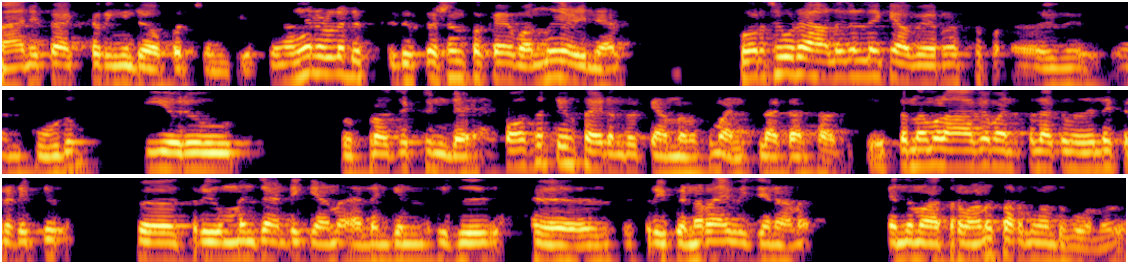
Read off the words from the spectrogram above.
മാനുഫാക്ചറിങ്ങിന്റെ ഓപ്പർച്യൂണിറ്റീസ് അങ്ങനെയുള്ള ഡിസ്കഷൻസ് ഒക്കെ വന്നു കഴിഞ്ഞാൽ കുറച്ചുകൂടെ ആളുകളിലേക്ക് അവയർനെസ് കൂടും. ഈ ഒരു പ്രോജക്റ്റിന്റെ പോസിറ്റീവ് സൈഡ് എന്തൊക്കെയാണെന്ന് നമുക്ക് മനസ്സിലാക്കാൻ സാധിക്കും. ഇപ്പൊ നമ്മൾ ആകെ മനസ്സിലാക്കുന്നതിന്റെ ക്രെഡിറ്റ് ശ്രീ ഉമ്മൻചാണ്ടിക്കാണ് അല്ലെങ്കിൽ ഇത് ശ്രീ പിണറായി വിജയനാണ് എന്ന് മാത്രമാണ് പറഞ്ഞുകൊണ്ട് പോകുന്നത്.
